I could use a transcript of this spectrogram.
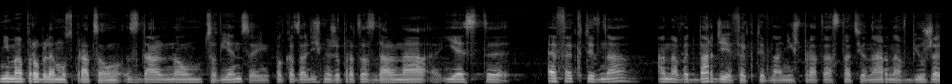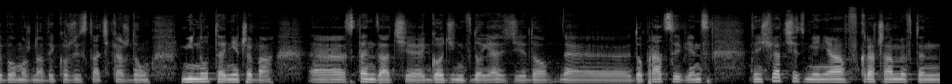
nie ma problemu z pracą zdalną. Co więcej, pokazaliśmy, że praca zdalna jest efektywna, a nawet bardziej efektywna niż praca stacjonarna w biurze, bo można wykorzystać każdą minutę, nie trzeba e, spędzać e, godzin w dojeździe do, e, do pracy, więc ten świat się zmienia, wkraczamy w tę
